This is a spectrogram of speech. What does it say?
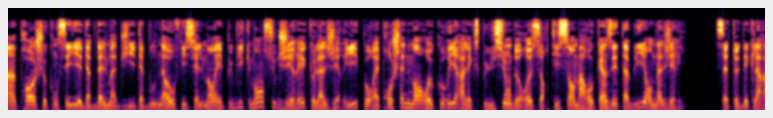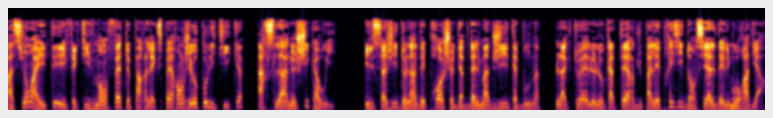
Un proche conseiller d'Abdelmajid Tebboune a officiellement et publiquement suggéré que l'Algérie pourrait prochainement recourir à l'expulsion de ressortissants marocains établis en Algérie. Cette déclaration a été effectivement faite par l'expert en géopolitique, Arslan Chikaoui. Il s'agit de l'un des proches d'Abdelmajid Tebboune, l'actuel locataire du palais présidentiel d'El Mouradia.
